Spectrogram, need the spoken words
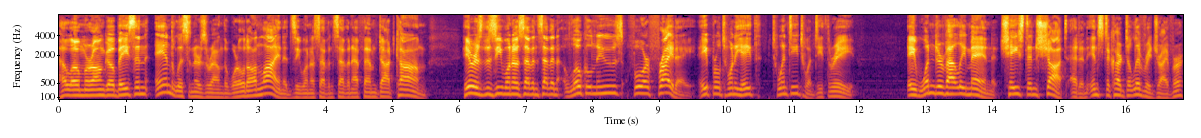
Hello, Morongo Basin and listeners around the world online at z1077fm.com. Here is the Z1077 local news for Friday, April 28th, 2023. A Wonder Valley man chased and shot at an Instacart delivery driver,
